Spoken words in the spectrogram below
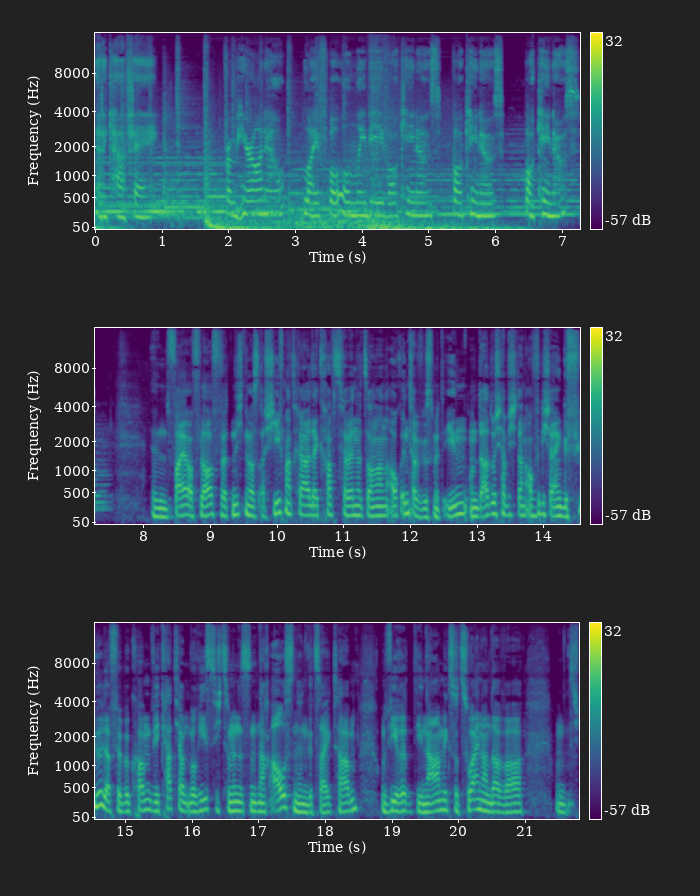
at a cafe. From here on out, life will only be volcanoes, volcanoes, volcanoes. In Fire of Love wird nicht nur das Archivmaterial der Krafts verwendet, sondern auch Interviews mit ihnen. Und dadurch habe ich dann auch wirklich ein Gefühl dafür bekommen, wie Katja und Maurice sich zumindest nach außen hin gezeigt haben und wie ihre Dynamik so zueinander war. Und ich,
